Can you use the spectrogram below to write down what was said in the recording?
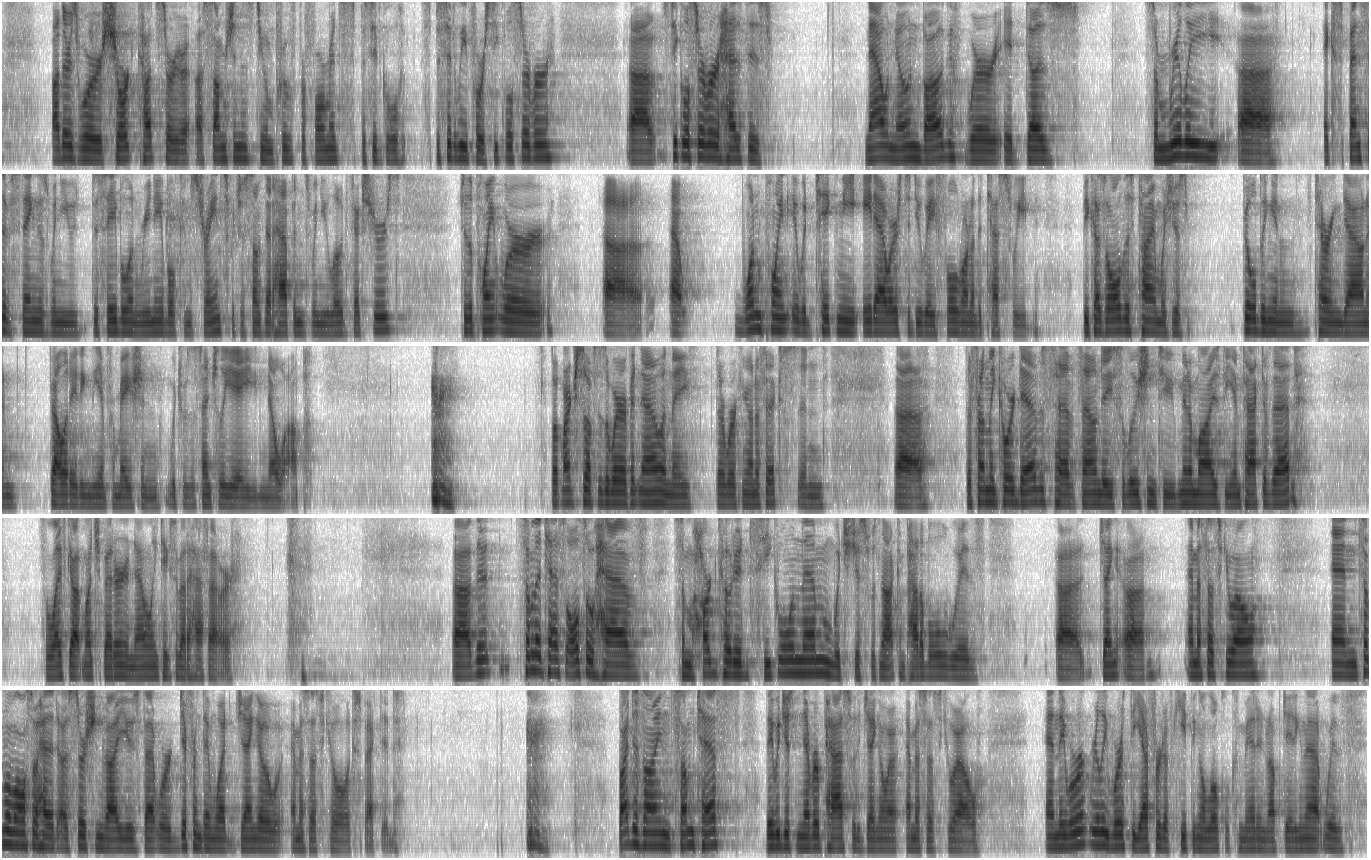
Others were shortcuts or assumptions to improve performance specifically for SQL Server. Uh, SQL Server has this now known bug where it does some really uh, expensive things when you disable and re-enable constraints, which is something that happens when you load fixtures. to the point where uh, at one point it would take me eight hours to do a full run of the test suite because all this time was just building and tearing down and validating the information, which was essentially a no-op. but Microsoft is aware of it now, and they, they're working on a fix. And uh, the friendly core devs have found a solution to minimize the impact of that. So life got much better, and now only takes about a half hour. uh, there, some of the tests also have some hard-coded SQL in them, which just was not compatible with uh, uh, MS SQL. And some of them also had assertion values that were different than what Django MS SQL expected. By design, some tests, they would just never pass with Django MS SQL. And they weren't really worth the effort of keeping a local commit and updating that with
